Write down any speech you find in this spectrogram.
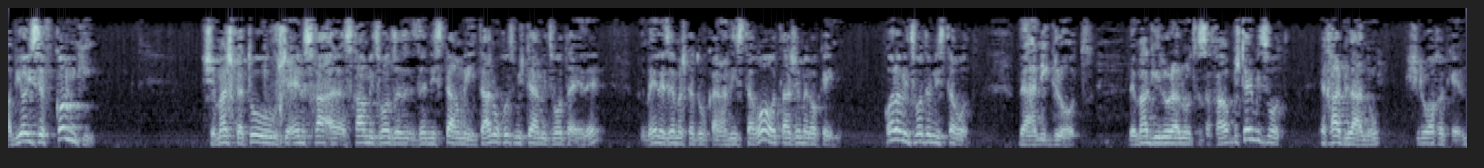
רבי יוסף קונקי, שמה שכתוב שאין שכר, שכר מצוות זה, זה נסתר מאיתנו, חוץ משתי המצוות האלה, ומילא זה מה שכתוב כאן, הנסתרות להשם אלוקינו. כל המצוות הן נסתרות. והנגלות, במה גילו לנו את השכר? בשתי מצוות. אחד לנו, שילוח הקן,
